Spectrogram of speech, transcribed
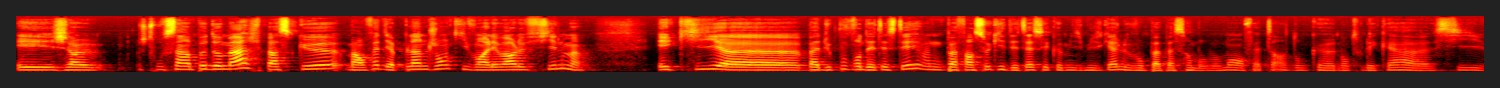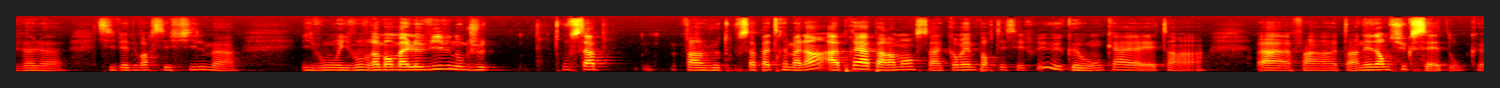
Et je, je trouve ça un peu dommage parce que, bah, en fait, il y a plein de gens qui vont aller voir le film et qui, euh, bah, du coup, vont détester. Vont pas, enfin, ceux qui détestent les comédies musicales ne vont pas passer un bon moment, en fait. hein. Donc, euh, dans tous les cas, euh, s'ils veulent, s'ils viennent voir ces films, ils vont, ils vont vraiment mal le vivre. Donc, je trouve ça, enfin, je trouve ça pas très malin. Après, apparemment, ça a quand même porté ses fruits vu que Wonka est un, enfin, est un énorme succès. Donc, euh,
